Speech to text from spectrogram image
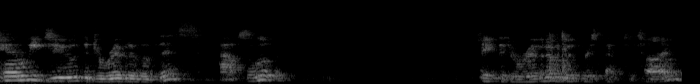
can we do the derivative of this? Absolutely. Take the derivative with respect to time.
